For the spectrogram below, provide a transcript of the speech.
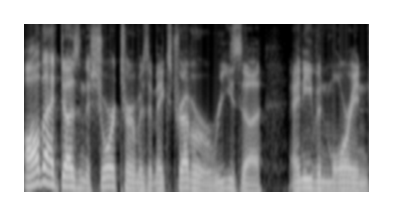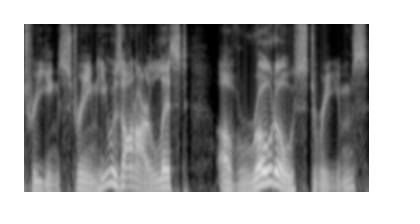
All that does in the short term is it makes Trevor Ariza an even more intriguing stream. He was on our list of roto streams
